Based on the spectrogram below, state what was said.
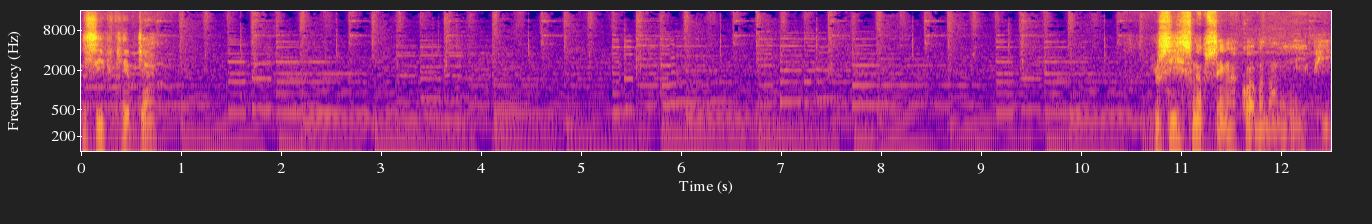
dịp kiểm tra Lucy ngáp sẽ ngạc qua bọn ông AP.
